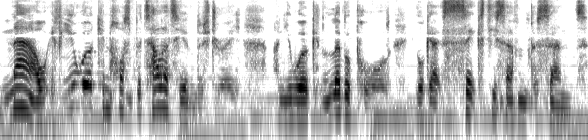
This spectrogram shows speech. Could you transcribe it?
Now, if you work in hospitality industry and you work in Liverpool, you'll get 67%.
